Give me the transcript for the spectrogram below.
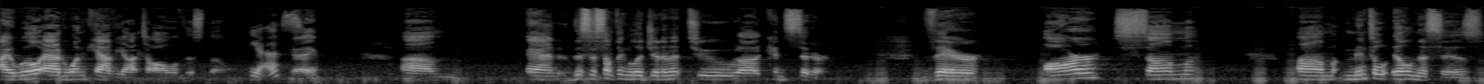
I will add one caveat to all of this, though. Yes. Okay. Um, and this is something legitimate to uh, consider. There are some um, mental illnesses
